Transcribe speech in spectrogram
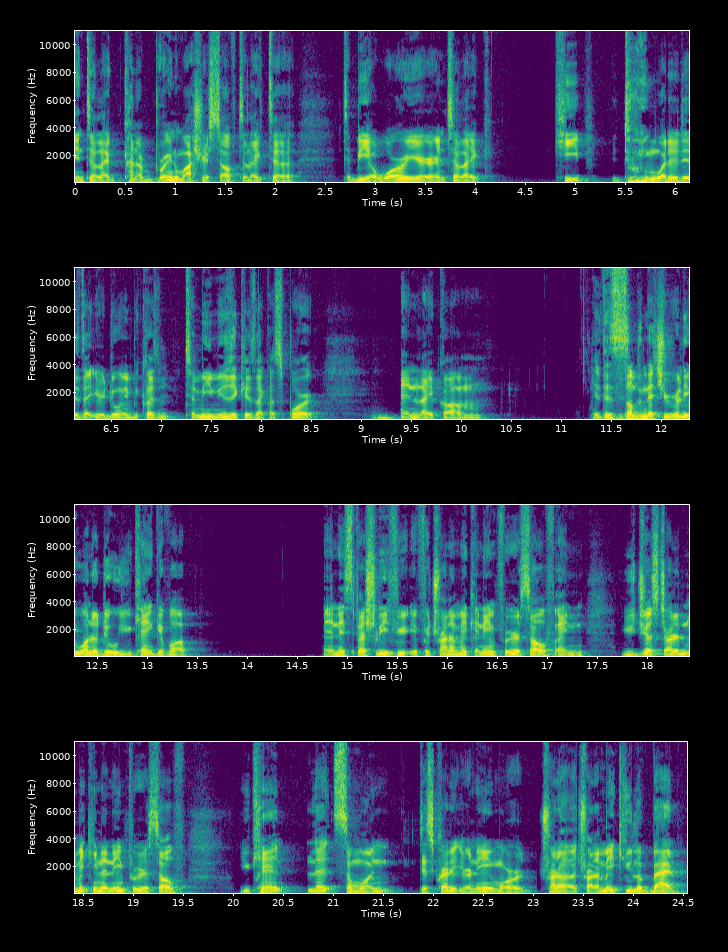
and to like kind of brainwash yourself to like to to be a warrior and to like keep doing what it is that you're doing. Because to me music is like a sport. And like um if this is something that you really want to do you can't give up. And especially if you if you're trying to make a name for yourself and you just started making a name for yourself you can't let someone discredit your name or try to try to make you look bad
